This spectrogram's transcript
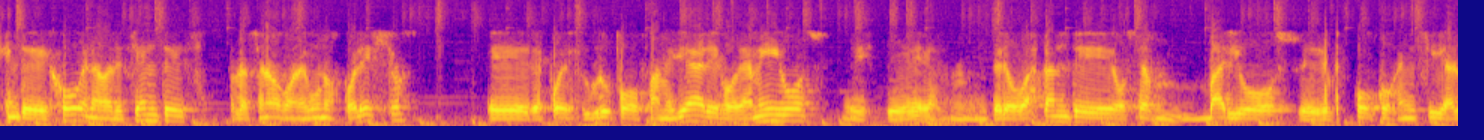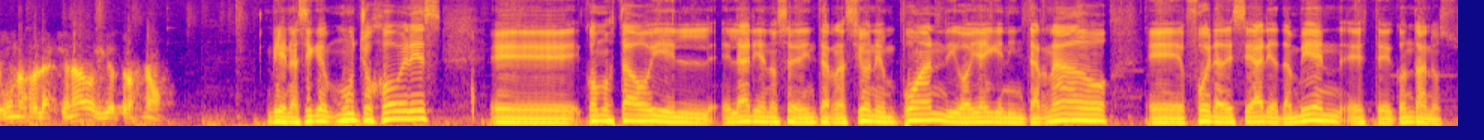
gente joven, adolescentes, relacionados con algunos colegios, eh, después grupos familiares o de amigos, este, pero bastante, o sea, varios, eh, pocos en sí, algunos relacionados y otros no. Bien, así que muchos jóvenes. Eh, ¿Cómo está hoy el, área, no sé, de internación en Puan? Digo, ¿hay alguien internado eh, fuera de ese área también? Este, contanos.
